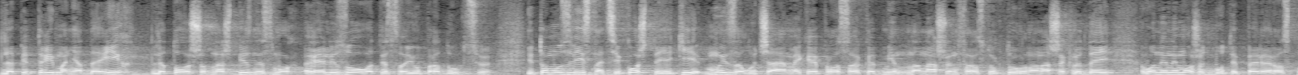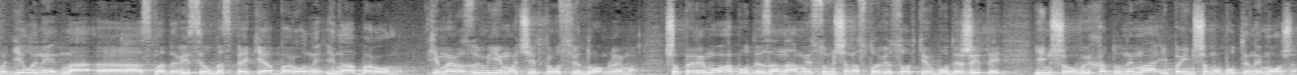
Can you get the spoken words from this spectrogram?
для підтримання доріг, для того, щоб наш бізнес мог реалізовувати свою продукцію. І тому, звісно, ці кошти, які ми залучаємо, які просить Кабмін на нашу інфраструктуру, на наших людей, вони не можуть бути перерозподілені на е, складові сил безпеки і оборони і на оборону. І ми розуміємо, чітко усвідомлюємо, що перемога буде за нами, і Сумщина 100% буде жити. Іншого виходу нема і по-іншому бути не може.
